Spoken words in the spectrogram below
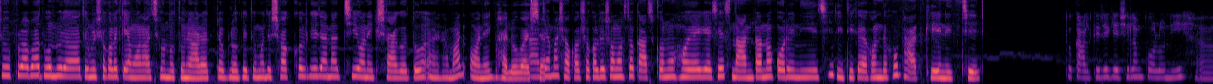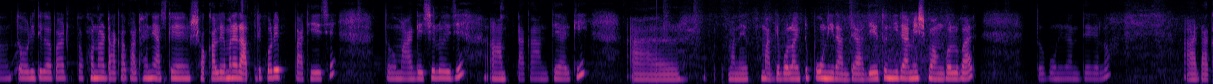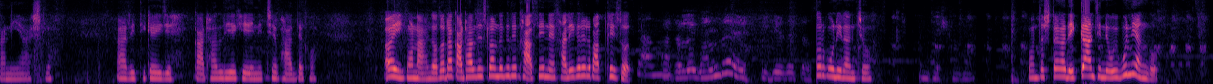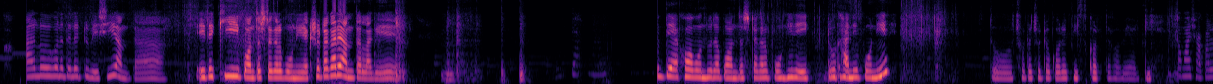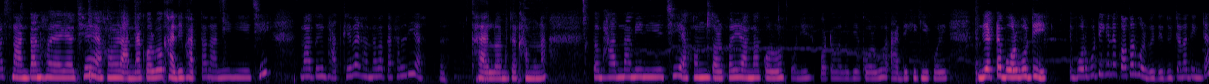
সুপ্রভাত বন্ধুরা, তুমি সকলে কেমন আছো? নতুন আরও একটা ব্লগে তোমাদের সকলকে জানাচ্ছি অনেক স্বাগত আর আমার অনেক ভালোবাসা। আমার সকাল সকালে সমস্ত কাজকর্ম হয়ে গেছে, স্নান টানও করে নিয়েছি, রীতিকা এখন দেখো ভাত খেয়ে নিচ্ছে। তো কালকে যে গেছিলাম কলোনি তো রীতিকা পাঠ তখন আর টাকা পাঠায়নি, আজকে সকালে মানে রাত্রে করে পাঠিয়েছে। তো মা গেছিল ওই যে টাকা আনতে আর কি, আর মানে মাকে বললাম একটু পনির আনতে, আর যেহেতু নিরামিষ মঙ্গলবার, তো পনির আনতে গেল। আর টাকা নিয়ে আসলো। আর রীতিকা এই যে কাঁঠাল দিয়ে খেয়ে নিচ্ছে ভাত দেখো। ওই মোনা যতটা কাঁঠাল দিয়েছিলাম দেখি তুই খাসি নে খালি করে ভাত খাইছ? তোর পনির আনছো? পঞ্চাশ টাকা দেখে আনছি নে ওই বনি আঙ্গো তাহলে ওই বনে তাহলে একটু বেশি আনতা। এটা কি পঞ্চাশ টাকার পনির একশো টাকারে আনতা লাগে। দেখো বন্ধুরা পঞ্চাশ টাকার পনির একটুখানি পনির তো ছোট ছোট করে পিস করতে হবে আর কি। আমার সকালে স্নান টান হয়ে গেছে এখন রান্না করব খালি ভাতটা নামিয়ে নিয়েছি। মা তুমি ভাত খাবে ঠান্ডা ভাত কাঁঠাল দিয়া? খায়ালো আমি তো খামো না। তো ভাত নামিয়ে নিয়েছি এখন তরকারি রান্না করব পনির পটল আলু দিয়ে করব আর দেখি কি করি। দু একটা বরবটি এই বরবটি এখানে কত বরবটি দুইটা না তিনটা?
